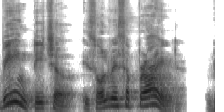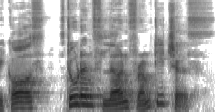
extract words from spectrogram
Being teacher is always a pride because students learn from teachers.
